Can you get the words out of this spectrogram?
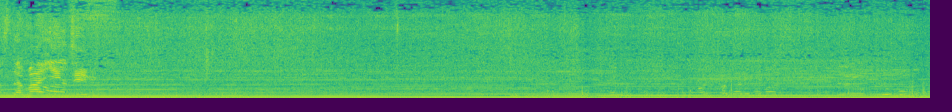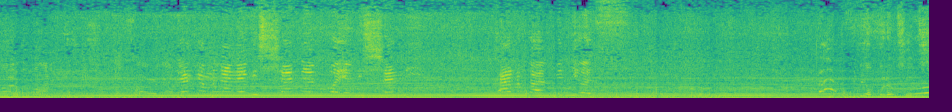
Malzeme incir. Yok, öyle bir şey soru.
